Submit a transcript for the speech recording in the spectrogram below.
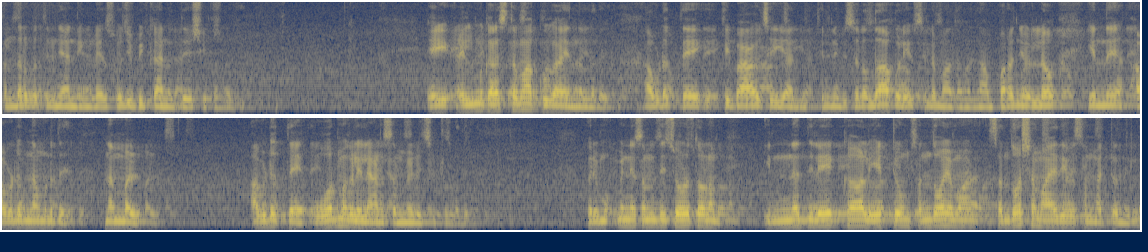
സന്ദർഭത്തിൽ ഞാൻ നിങ്ങളെ സൂചിപ്പിക്കാൻ ഉദ്ദേശിക്കുന്നത്. ഈ എൽമ കരസ്ഥമാക്കുക എന്നുള്ളത് അവിടുത്തെ ഇത്തിബാവ് ചെയ്യാൻ തിരുനബി സല്ലല്ലാഹു അലൈഹി വസല്ലം തങ്ങൾ നാം പറഞ്ഞുവല്ലോ. ഇന്ന് അവിടെ നമ്മുടെ നമ്മൾ അവിടുത്തെ ഓർമ്മകളിലാണ് സമ്മേളിച്ചിട്ടുള്ളത്. ഒരു മുഗ്മിനെ സംബന്ധിച്ചിടത്തോളം ഇന്നതിലേക്കാൾ ഏറ്റവും സന്തോഷമായ സന്തോഷമായ ദിവസം മറ്റൊന്നില്ല.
